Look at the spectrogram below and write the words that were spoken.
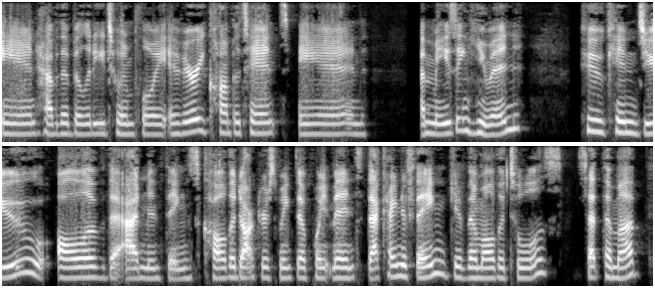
and have the ability to employ a very competent and amazing human who can do all of the admin things, call the doctors, make the appointments, that kind of thing, give them all the tools, set them up,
